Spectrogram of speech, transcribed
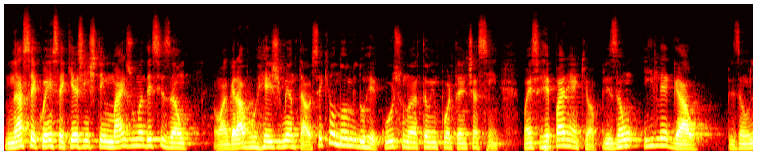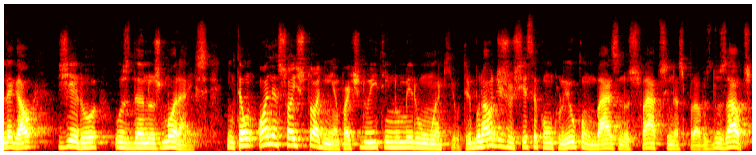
Na sequência aqui a gente tem mais uma decisão, é um agravo regimental. Esse aqui é o nome do recurso, não é tão importante assim. Mas reparem aqui, ó, prisão ilegal. Prisão ilegal gerou os danos morais. Então, olha só a historinha, a partir do item número 1 um aqui. O Tribunal de Justiça concluiu, com base nos fatos e nas provas dos autos,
